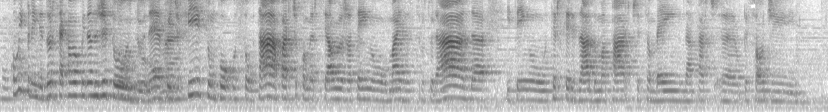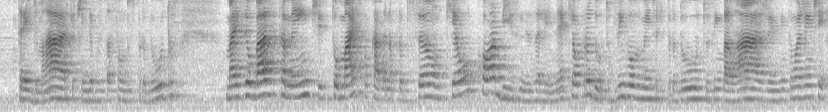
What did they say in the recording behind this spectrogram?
Bom, como empreendedor você acaba cuidando de tudo, tudo né? né? Foi difícil um pouco soltar. A parte comercial eu já tenho mais estruturada e tenho terceirizado uma parte também da parte é, o pessoal de trade marketing, degustação dos produtos. Mas eu basicamente estou mais focada na produção, que é o core business ali, né? Que é o produto, desenvolvimento de produtos, embalagens. Então a gente,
